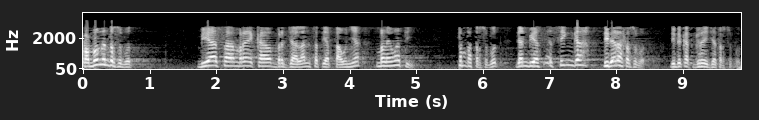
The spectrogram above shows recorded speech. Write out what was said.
Rombongan tersebut biasa mereka berjalan setiap tahunnya melewati tempat tersebut dan biasanya singgah di daerah tersebut, di dekat gereja tersebut.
